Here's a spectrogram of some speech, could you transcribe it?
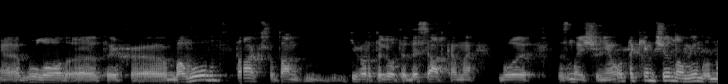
е, було е, тих е, бавовн, так що там ті вертольоти десятками були знищені. От таким чином він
